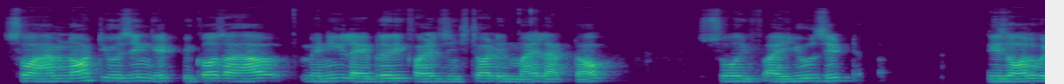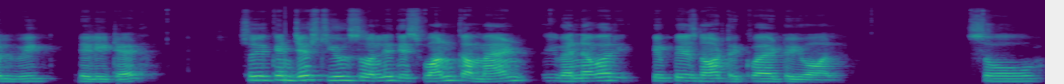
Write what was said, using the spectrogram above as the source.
So I'm not using it because I have many library files installed in my laptop. So if I use it, these all will be deleted. So you can just use only this one command whenever pip is not required to you all. So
